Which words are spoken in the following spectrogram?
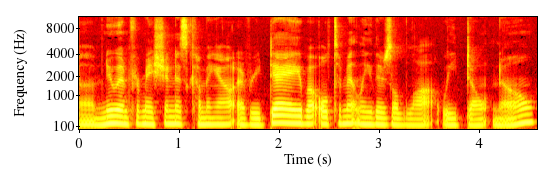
Um, new information is coming out every day, but ultimately there's a lot we don't know.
